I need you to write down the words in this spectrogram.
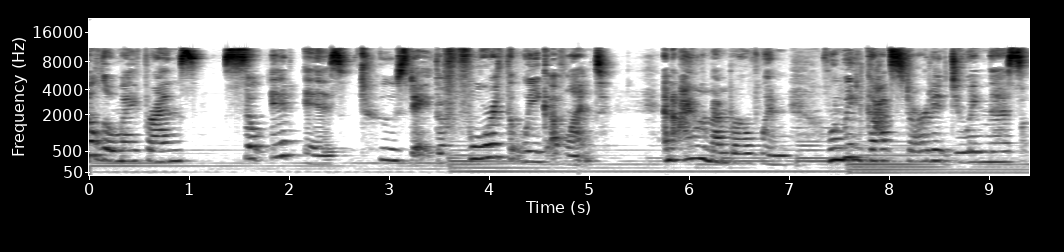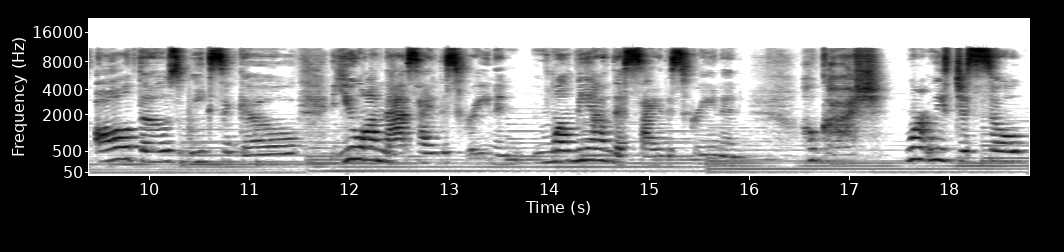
Hello, my friends. So it is Tuesday, the fourth week of Lent. And I remember when when we got started doing this all those weeks ago, you on that side of the screen and well me on this side of the screen and oh gosh, weren't we just so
